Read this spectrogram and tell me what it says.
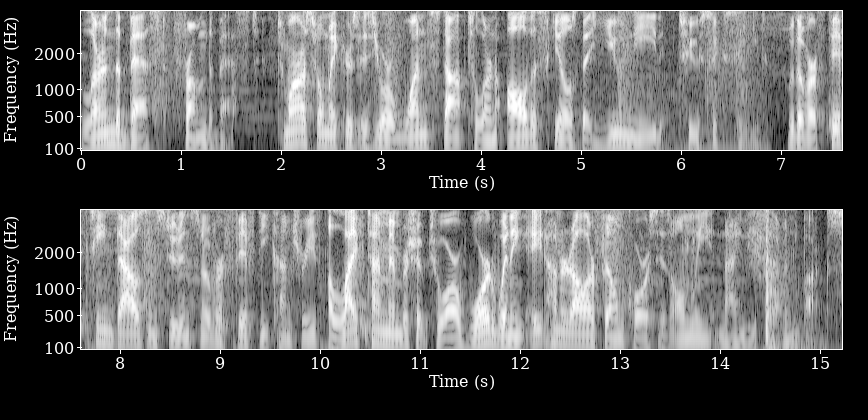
Learn the best from the best. Tomorrow's Filmmakers is your one stop to learn all the skills that you need to succeed. With over 15,000 students in over 50 countries, a lifetime membership to our award-winning $800 film course is only 97 bucks.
